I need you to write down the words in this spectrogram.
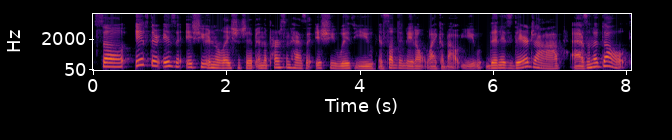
So, if there is an issue in a relationship and the person has an issue with you and something they don't like about you, then it's their job as an adult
